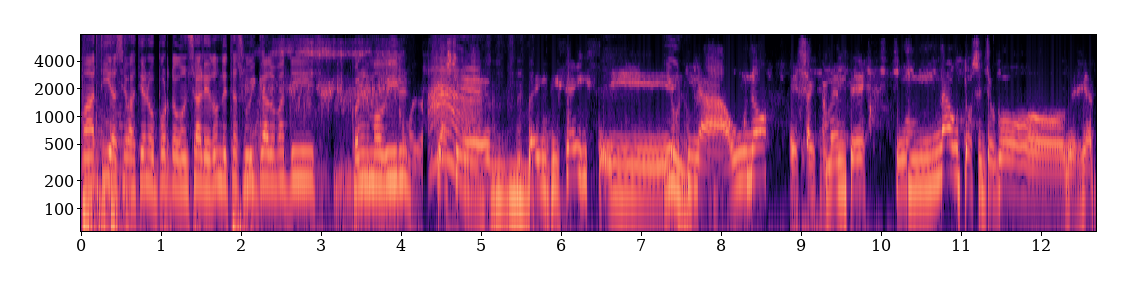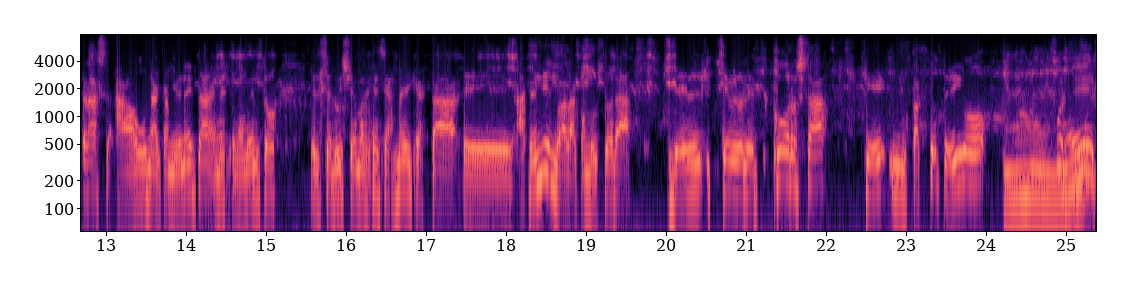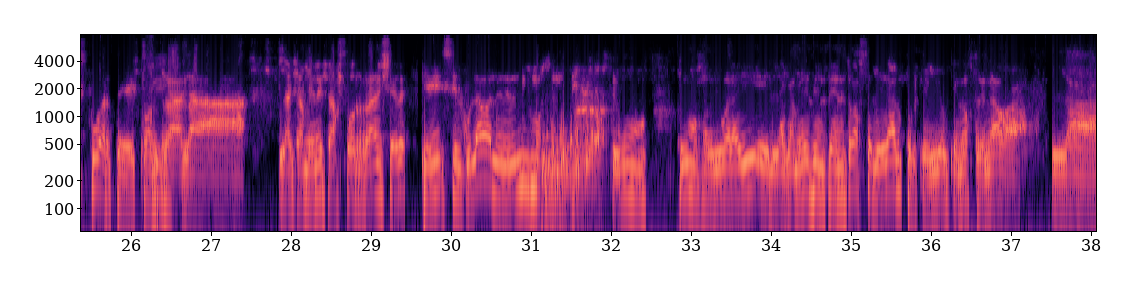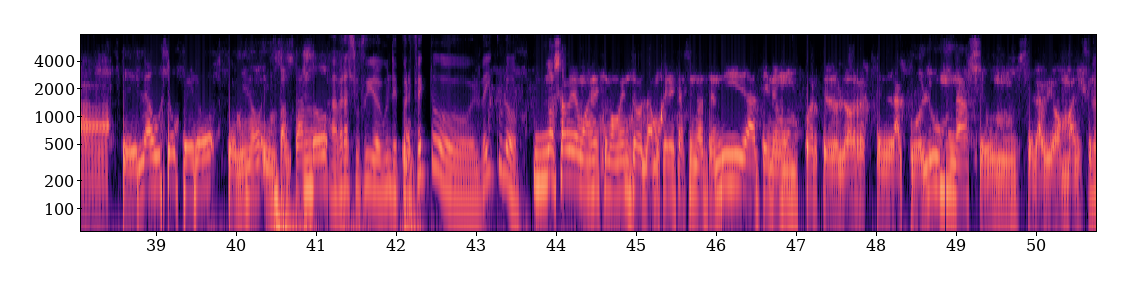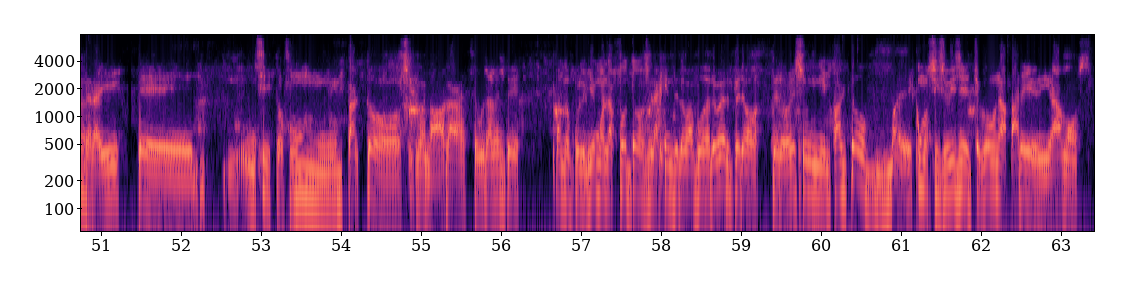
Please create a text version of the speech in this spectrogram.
Matías Sebastián Porto González, ¿dónde estás ubicado, Matías? Con el móvil. Calle 26 y, Y uno. esquina 1, exactamente. Un auto se chocó desde atrás a una camioneta. En este momento, el servicio de emergencias médicas está eh, atendiendo a la conductora del Chevrolet Corsa que impactó, te digo, Fuerte, muy ¿eh? fuerte contra la, la camioneta Ford Ranger que circulaban en el mismo sentido. Según pudimos averiguar ahí, eh, la camioneta intentó acelerar porque vio que no frenaba la, el auto, pero terminó impactando. ¿Habrá sufrido algún desperfecto el vehículo? No sabemos en este momento, la mujer está siendo atendida, tiene un fuerte dolor en la columna, según se la vio manifestar Claro. ahí. Eh, insisto, fue un impacto, bueno, ahora seguramente cuando publiquemos las fotos la gente lo va a poder ver, pero, pero es un impacto, es como si se hubiese chocado una pared, digamos.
